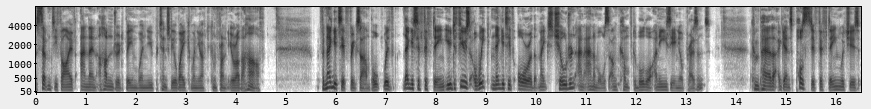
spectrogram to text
75, and then 100 being when you potentially awaken when you have to confront your other half. For negative, for example, with negative 15, you diffuse a weak negative aura that makes children and animals uncomfortable or uneasy in your presence. Compare that against positive 15, which is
